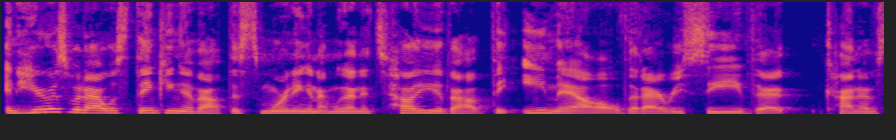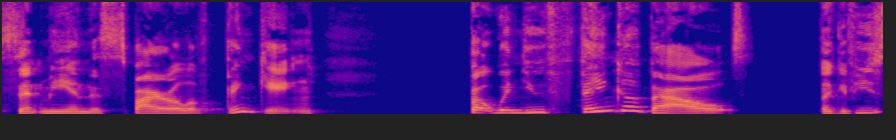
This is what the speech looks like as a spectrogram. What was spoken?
And here's what I was thinking about this morning. And I'm going to tell you about the email that I received that kind of sent me in this spiral of thinking. But when you think about, like, if you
